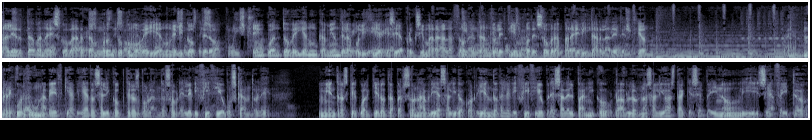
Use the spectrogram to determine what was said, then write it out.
Alertaban a Escobar tan pronto como veían un helicóptero, en cuanto veían un camión de la policía que se aproximara a la zona, dándole tiempo de sobra para evitar la detención. Recuerdo una vez que había dos helicópteros volando sobre el edificio buscándole. Mientras que cualquier otra persona habría salido corriendo del edificio presa del pánico, Pablo no salió hasta que se peinó y se afeitó.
